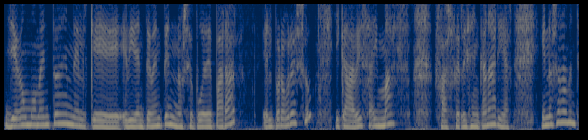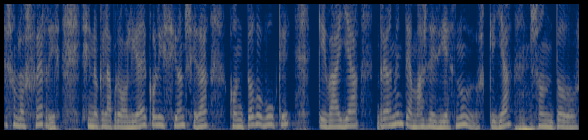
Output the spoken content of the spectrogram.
Llega un momento en el que, evidentemente, no se puede parar el progreso y cada vez hay más fast ferries en Canarias. Y no solamente son los ferries, sino que la probabilidad de colisión se da con todo buque que vaya realmente a más de 10 nudos, que ya son todos.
